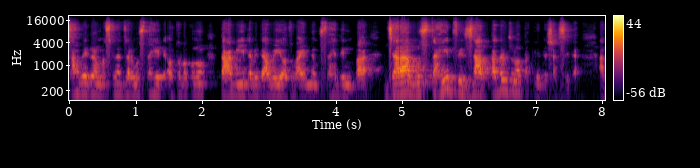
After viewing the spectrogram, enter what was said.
সাহাবাই কেরাম মাসখানে যারা মুস্তাহিদ অথবা কোনো তাবি তাবি তাবি অথবা আইমে মুস্তাহিদিন বা যারা মুস্তাহিদ ফি জাত, তাদের জন্য তাকলিদের সাক্ষীটা আর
